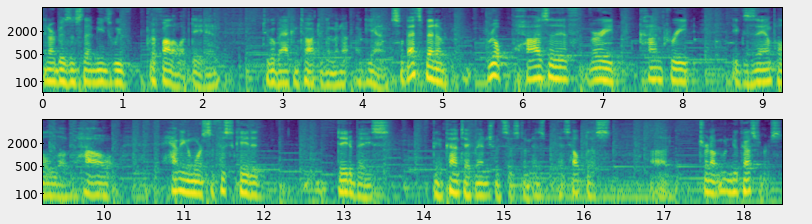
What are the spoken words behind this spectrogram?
in our business. That means we've put a follow-up date in to go back and talk to them again. So that's been a real positive, very concrete example of how having a more sophisticated database and contact management system has, has helped us uh, turn up new customers.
